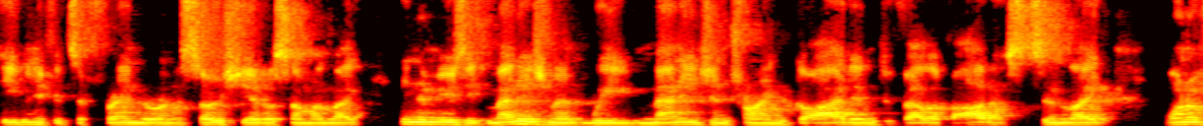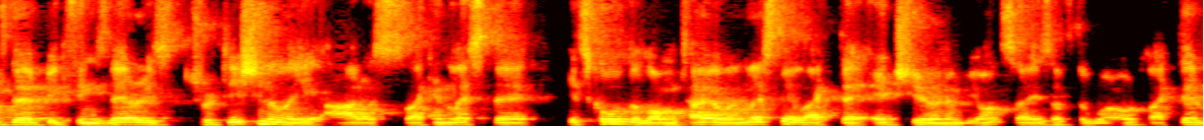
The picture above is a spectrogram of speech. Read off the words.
even if it's a friend or an associate or someone like in the music management we manage and try and guide and develop artists. And like one of the big things there is traditionally artists like unless they're it's called the long tail. Unless they're like the Ed Sheeran and Beyonces of the world, like they're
